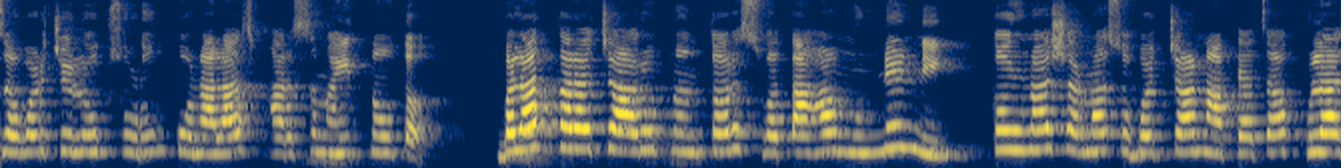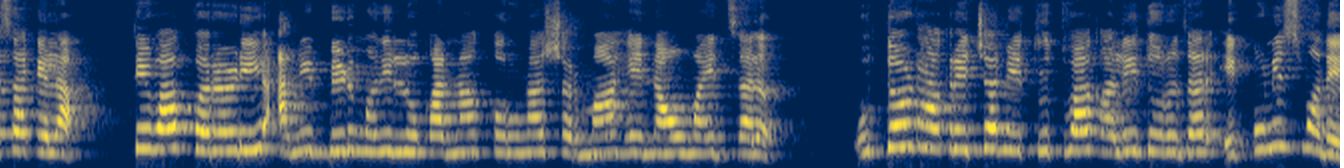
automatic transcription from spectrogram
जवळचे लोक सोडून कोणालाच फारसं माहीत नव्हतं. बलात्काराच्या आरोप नंतर स्वतः मुंडेंनी करुणा शर्मा सोबतच्या नात्याचा खुलासा केला. तेव्हा परळी आणि बीड मधील लोकांना करुणा शर्मा हे नाव माहीत झालं. उद्धव ठाकरेच्या नेतृत्वाखाली दोन हजार एकोणीसमध्ये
